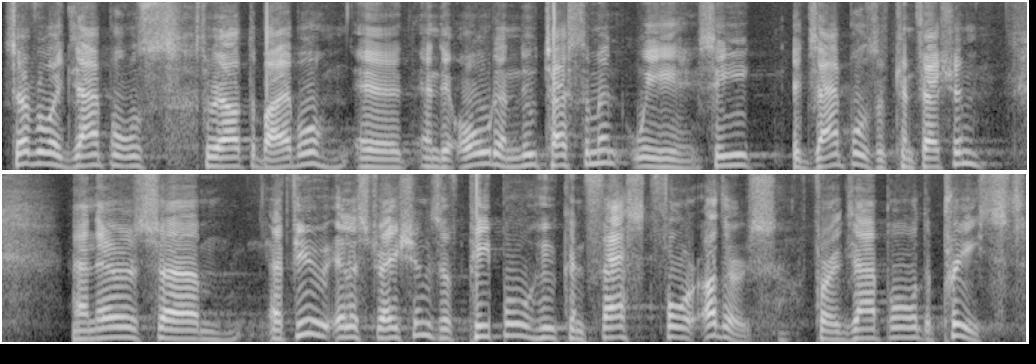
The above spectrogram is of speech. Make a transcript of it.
Several examples throughout the Bible. Uh, in the Old and New Testament, we see examples of confession. And there's um, a few illustrations of people who confessed for others. For example, the priests,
